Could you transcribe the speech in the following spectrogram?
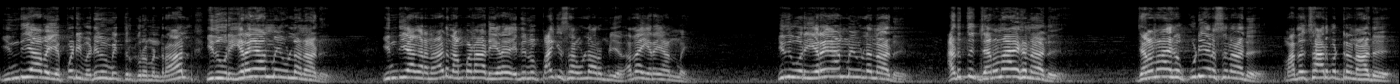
இந்தியாவை எப்படி வடிவமைத்திருக்கிறோம் என்றால் இது ஒரு இறையாண்மை உள்ள நாடு. இந்தியாங்கிற நாடு நம்ம நாடு இறை இது பாகிஸ்தான் உள்ள வர முடியாது. அதான் இறையாண்மை. இது ஒரு இறையாண்மை உள்ள நாடு. அடுத்து ஜனநாயக நாடு. ஜனநாயக குடியரசு நாடு. மதசார்பற்ற நாடு.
